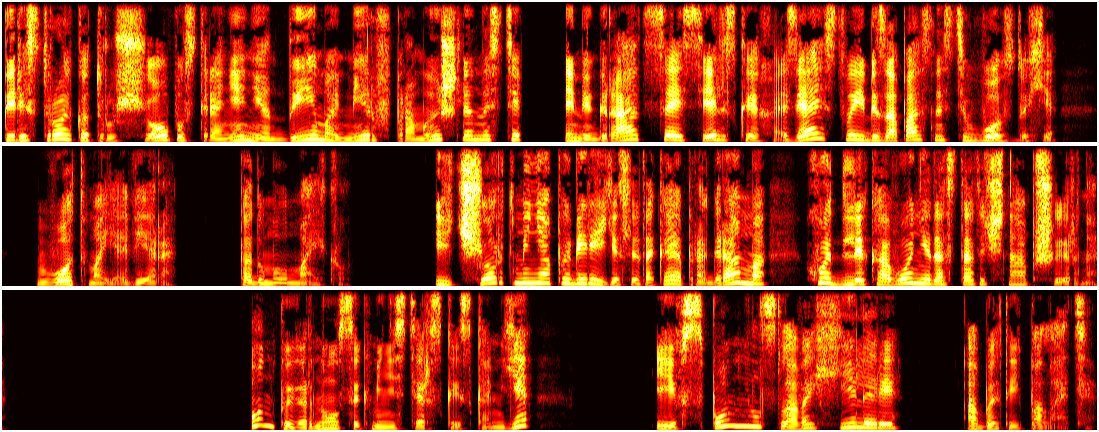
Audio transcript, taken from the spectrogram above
Перестройка трущоб, устранение дыма, мир в промышленности, эмиграция, сельское хозяйство и безопасность в воздухе. Вот моя вера, — подумал Майкл. И черт меня побери, если такая программа хоть для кого недостаточно обширна. Он повернулся к министерской скамье, — и вспомнил слова Хиллери об этой палате.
